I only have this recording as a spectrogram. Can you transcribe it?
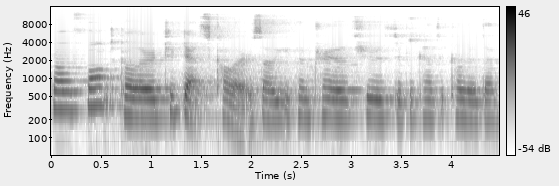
from font color to text color. So you can try to choose different kinds of colors that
